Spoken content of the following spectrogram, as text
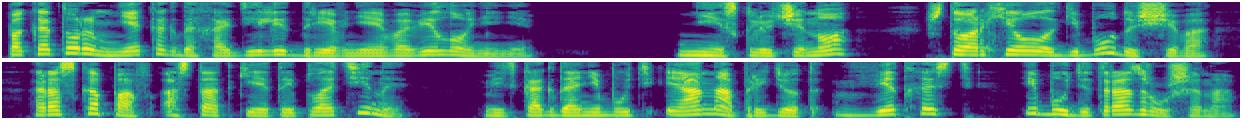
по которым некогда ходили древние вавилоняне. Не исключено, что археологи будущего, раскопав остатки этой плотины, ведь когда-нибудь и она придет в ветхость и будет разрушена,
